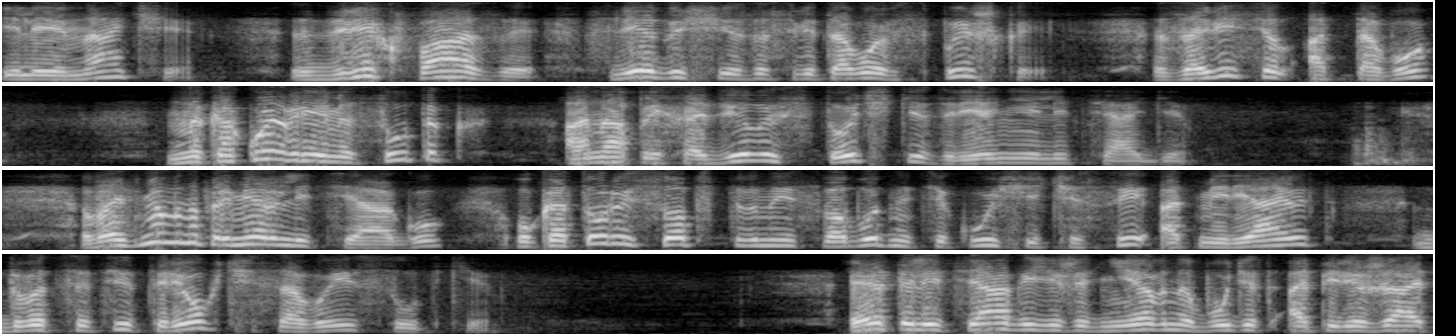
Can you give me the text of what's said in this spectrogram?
или иначе, сдвиг фазы, следующий за световой вспышкой, зависел от того, на какое время суток она приходилась с точки зрения летяги. Возьмем, например, летягу, у которой собственные свободно текущие часы отмеряют 23-часовые сутки. Эта летяга ежедневно будет опережать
